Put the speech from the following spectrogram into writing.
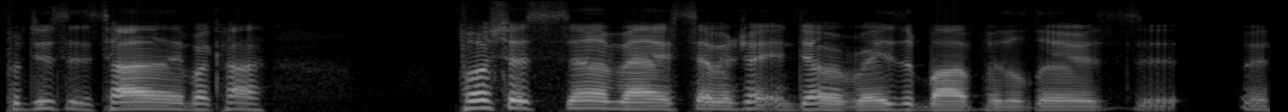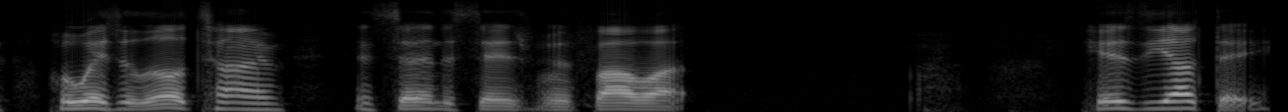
produced entirely by Pusha cinematic seven-track endeavor raised the bar for the lyricist, uh, who wasted a little time in setting the stage for the follow-up. Here's the update.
